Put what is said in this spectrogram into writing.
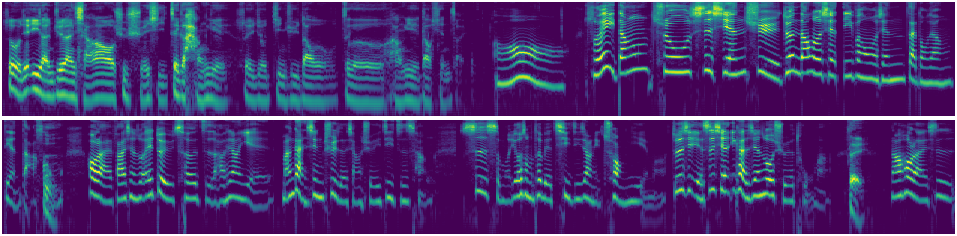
所以我就毅然决然想要去学习这个行业，所以就进去到这个行业到现在。哦，所以当初是先去，就是你当初先第一份工作先在东江店打工是，后来发现说，哎、对于车子好像也蛮感兴趣的，想学一技之长。是什么？有什么特别契机让你创业吗？就是也是先一开始先做学徒嘛？对，然后后来是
